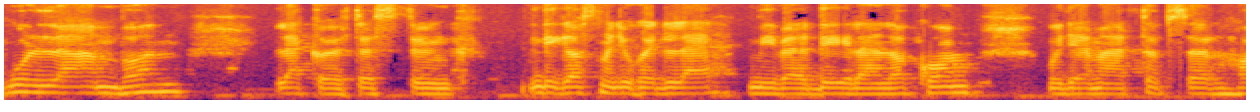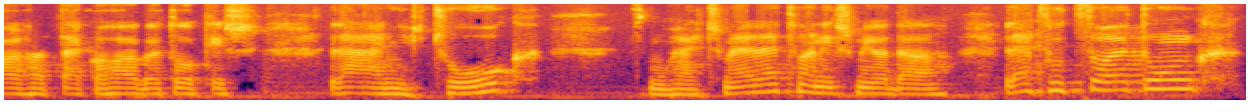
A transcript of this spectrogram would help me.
hullámban leköltöztünk. Mindig azt mondjuk, hogy le, mivel délen lakom. Ugye már többször hallhatták a hallgatók is lány csók, ez Mohács mellett van, és mi oda lecucoltunk,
